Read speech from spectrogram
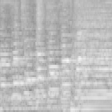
Música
